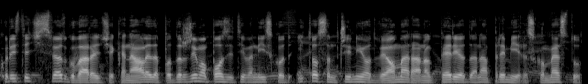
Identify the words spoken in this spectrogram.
koristeći sve odgovarajuće kanale da podržimo pozitivan ishod i to sam činio od veoma ranog perioda na premijerskom mestu.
